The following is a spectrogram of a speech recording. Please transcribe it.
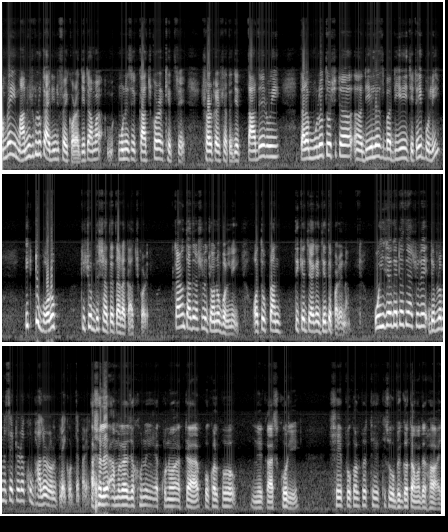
আমরা এই মানুষগুলোকে আইডেন্টিফাই করা, যেটা আমার মনে হচ্ছে কাজ করার ক্ষেত্রে সরকারের সাথে, যে তাদের ওই, তারা মূলত সেটা ডিএলএস বা ডিএ যেটাই বলি, একটু বড় কৃষকদের সাথে তারা কাজ করে। কারণ তাদের আসলে জনবল নেই। অত প্রান্তিকের জায়গায় যেতে পারে না। ওই জায়গাটাতে আসলে ডেভেলপমেন্ট সেক্টররা খুব ভালো রোল প্লে করতে পারে। আসলে আমরা যখনই কোনো একটা প্রকল্প নিয়ে কাজ করি, সেই প্রকল্পের থেকে কিছু অভিজ্ঞতা আমাদের হয়।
